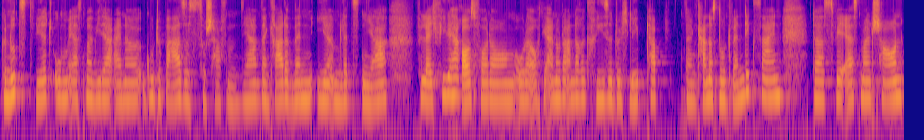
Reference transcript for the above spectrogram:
genutzt wird, um erstmal wieder eine gute Basis zu schaffen. Ja, denn gerade wenn ihr im letzten Jahr vielleicht viele Herausforderungen oder auch die eine oder andere Krise durchlebt habt, dann kann es notwendig sein, dass wir erstmal schauen,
